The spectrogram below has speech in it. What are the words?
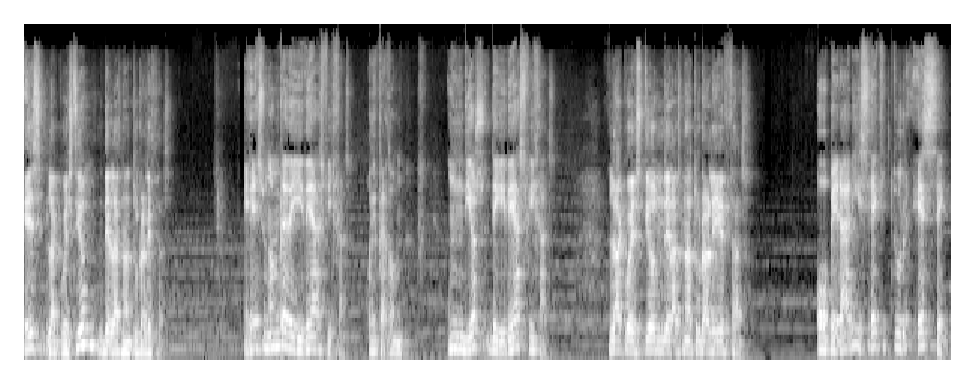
es la cuestión de las naturalezas. Eres un hombre de ideas fijas. Oye, perdón, un dios de ideas fijas. La cuestión de las naturalezas. Operaris sequitur esse.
